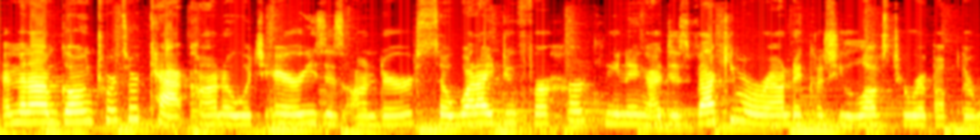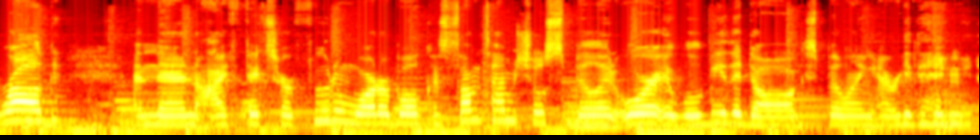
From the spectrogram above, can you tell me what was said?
And then I'm going towards her cat condo, which Ares is under. So what I do for her cleaning, I just vacuum around it because she loves to rip up the rug. And then I fix her food and water bowl because sometimes she'll spill it or it will be the dog spilling everything.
